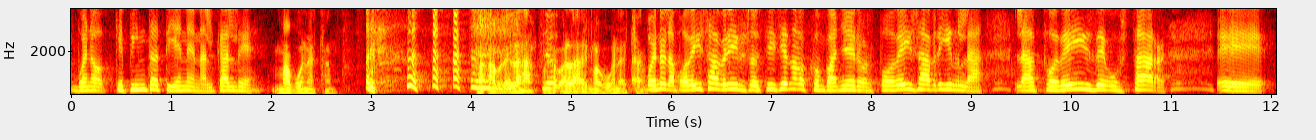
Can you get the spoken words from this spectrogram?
Bueno, ¿qué pinta tienen, alcalde? Más buenas están. Ábrela, pruébala y más buenas están. Bueno, la podéis abrir, se lo estoy diciendo a los compañeros. Podéis abrirla, las podéis degustar. Eh,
